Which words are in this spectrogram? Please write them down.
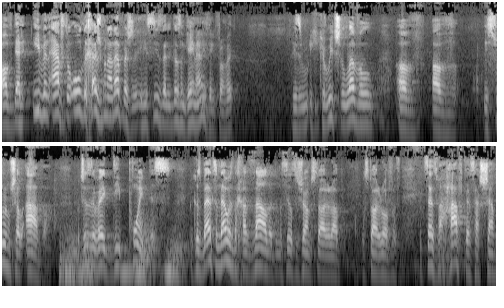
of that even after all the cheshbon nefesh, he sees that he doesn't gain anything from it. He's, he can reach the level of of Yisrum Shal Ava, which is a very deep point. This because that was the Chazal that the Masil Shalom started up started off with. It says V'haftes Hashem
